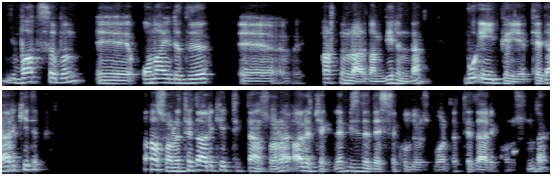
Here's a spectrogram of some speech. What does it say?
WhatsApp'ın e, onayladığı e, partnerlardan birinden bu API'yi tedarik edip Daha sonra tedarik ettikten sonra Alotek'le biz de destek oluyoruz bu arada tedarik konusunda.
